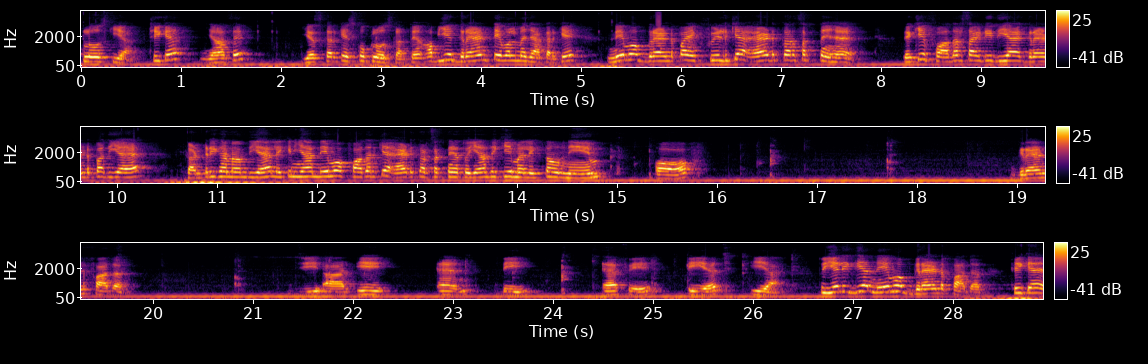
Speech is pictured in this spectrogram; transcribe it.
क्लोज किया। ठीक है? यहाँ से यस करके इसको क्लोज करते हैं। अब ये ग्रैंड टेबल में जाकर के नेम ऑफ़ ग्रैंडपा एक फ़ील्ड क्या ऐड कर सकते हैं? देखिए फादर्स आईडी दिया है ग्रैंडपा दिया है। कंट्री का नाम दिया है, लेकिन यहाँ नेम ऑफ़ फादर क्या ऐड कर सकते हैं? तो यहाँ देखिए मैं लिखता हूँ name of grandfather G R A N D F A T H E R तो ये लिख दिया नेम ऑफ़ ग्रैंड फादर ठीक है?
